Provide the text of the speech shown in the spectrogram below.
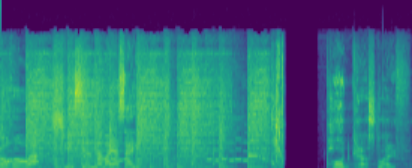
情報は新鮮生野菜。Podcast Life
